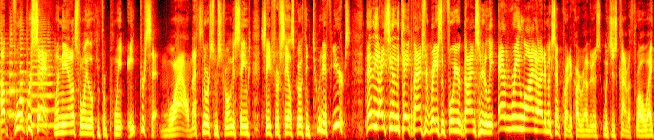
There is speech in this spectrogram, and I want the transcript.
up 4% when the analysts were only looking for 0.8%. Wow, that's Nordstrom's strongest same, same store sales growth in two and a half years. Then the icing on the cake management raised the full year guidance on nearly every line item except credit card revenues, which is kind of a throwaway.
